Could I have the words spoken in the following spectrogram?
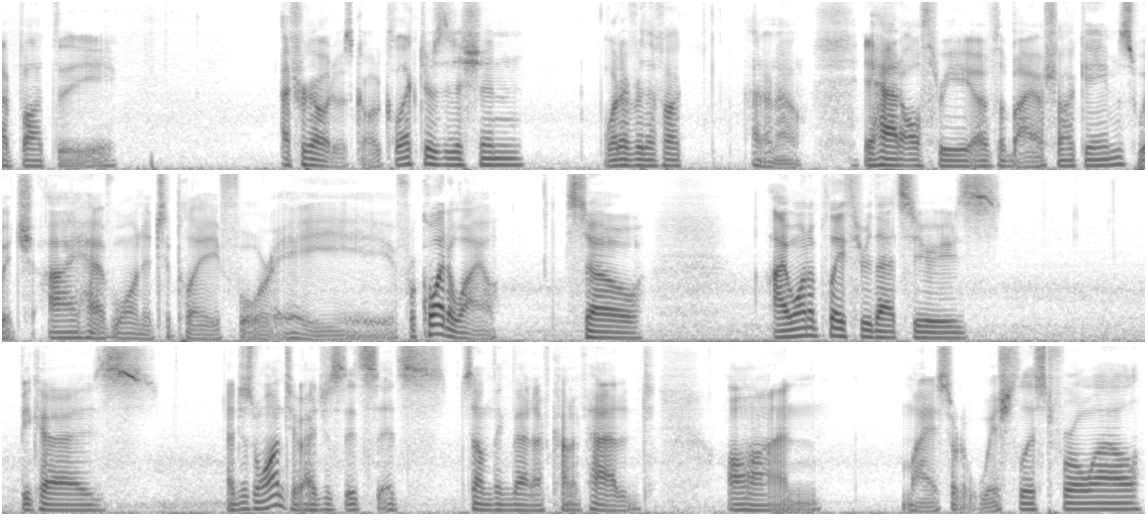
I bought the. I forgot what it was called. Collector's Edition. Whatever the fuck. I don't know. It had all three of the Bioshock games, which I have wanted to play for a for quite a while. So I want to play through that series because I just want to. I just it's it's something that I've kind of had on my sort of wish list for a while.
